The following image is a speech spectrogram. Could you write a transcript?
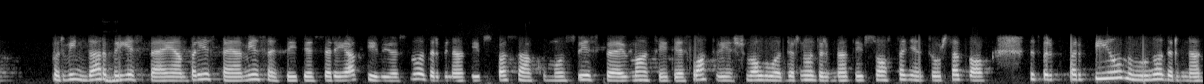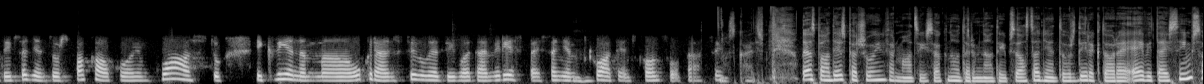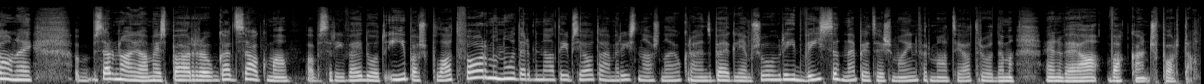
par viņu darba iespējām, par iespējām iesaistīties arī aktīvajos nodarbinātības pasākumos, iespēju mācīties latviešu valodu ar nodarbinātības valsts aģentūras atbalstu, tad par, par pilnu nodarbinātības aģentūras pakalpojumu klāstu ikvienam uh, Ukrainas civiliedzīvotājiem ir iespēja saņemt mm klātienes konsultāciju. No, nu, skaidrs. Lielas paldies par šo informāciju, saka nodarbinātības valsts aģentūras direktorē Evitai Simpsonai. Sarunājāmies par gada sākumā pavasarī veidotu īpašu platformu nodarbinātības jautājumu risināšanai Ukrainas bēgļiem šobrīd visa nepieciešamā informācija atrodama NVA vakanču portālā.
